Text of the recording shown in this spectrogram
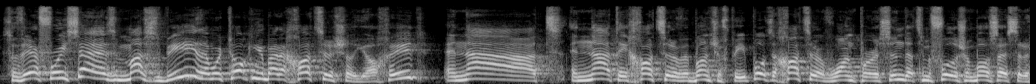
So therefore, he says must be that we're talking about a chatzir shel yachid and not and not a chatzir of a bunch of people. It's a chatzir of one person that's mefulish on both sides of the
